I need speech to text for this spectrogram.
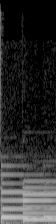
you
